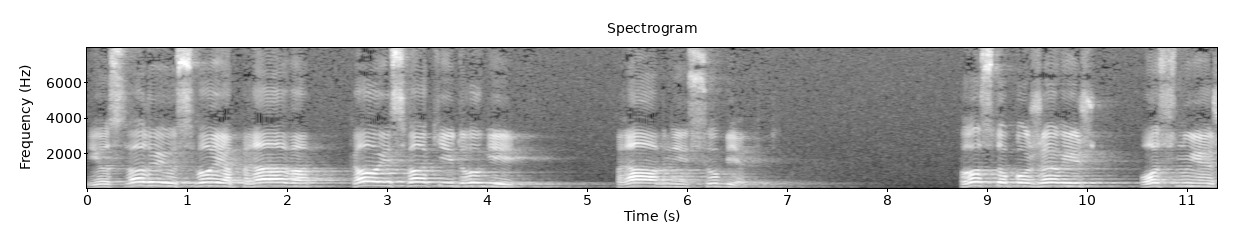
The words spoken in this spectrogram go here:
i ostvaruju svoja prava kao i svaki drugi pravni subjekt. Prosto poželiš, osnuješ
